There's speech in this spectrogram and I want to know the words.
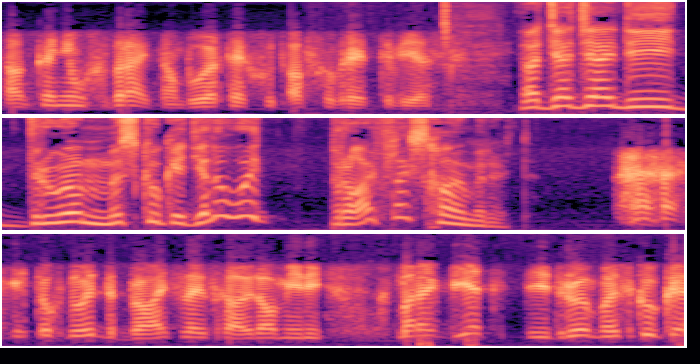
dan kan jy hom gebruik, dan behoort hy goed afgebreek te wees. Ja, JJ, die droë miskoek, het jy ooit braaivleis gehou met dit? ek het tog nooit die braaivleis gehou daarmee nie, maar ek weet die droë miskoeke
